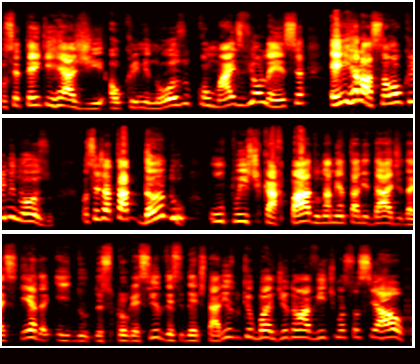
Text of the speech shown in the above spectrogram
você tem que reagir ao criminoso com mais violência em relação ao criminoso. Você já está dando um twist carpado na mentalidade da esquerda e do, desse progressismo, desse identitarismo, que o bandido é uma vítima social,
